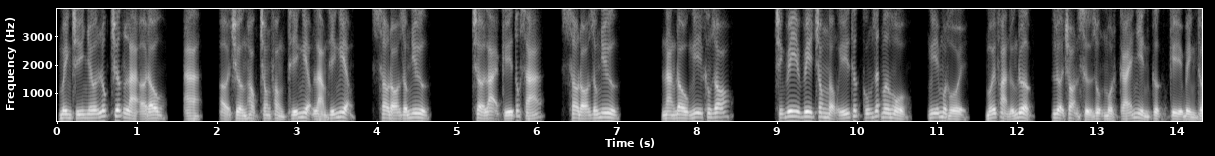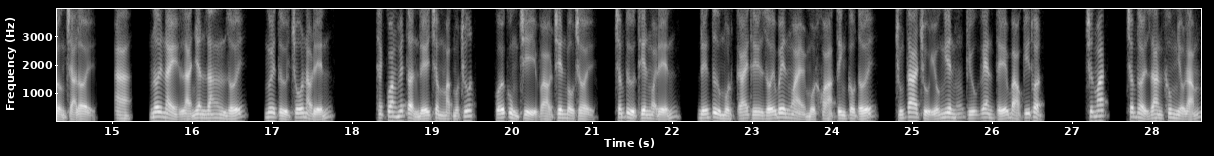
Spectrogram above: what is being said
Mình trí nhớ lúc trước là ở đâu? À ở trường học trong phòng thí nghiệm làm thí nghiệm, sau đó giống như. Trở lại ký túc xá, sau đó giống như. Nàng đầu nghĩ không rõ. Chính vi vi trong mộng ý thức cũng rất mơ hồ, nghĩ một hồi, mới phản ứng được, lựa chọn sử dụng một cái nhìn cực kỳ bình thường trả lời. À nơi này là nhân gian giới, ngươi từ chỗ nào đến? Thạch quang huyết tần đế trầm mặc một chút, cuối cùng chỉ vào trên bầu trời, chấm từ thiên ngoại đến đến từ một cái thế giới bên ngoài một khỏa tinh cầu tới, chúng ta chủ yếu nghiên cứu gen tế bào kỹ thuật. Trước mắt, chấm thời gian không nhiều lắm.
